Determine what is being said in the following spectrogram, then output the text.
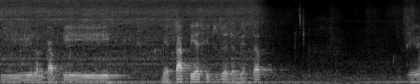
Dilengkapi bathtub ya situ tuh ada bathtub. Oke.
